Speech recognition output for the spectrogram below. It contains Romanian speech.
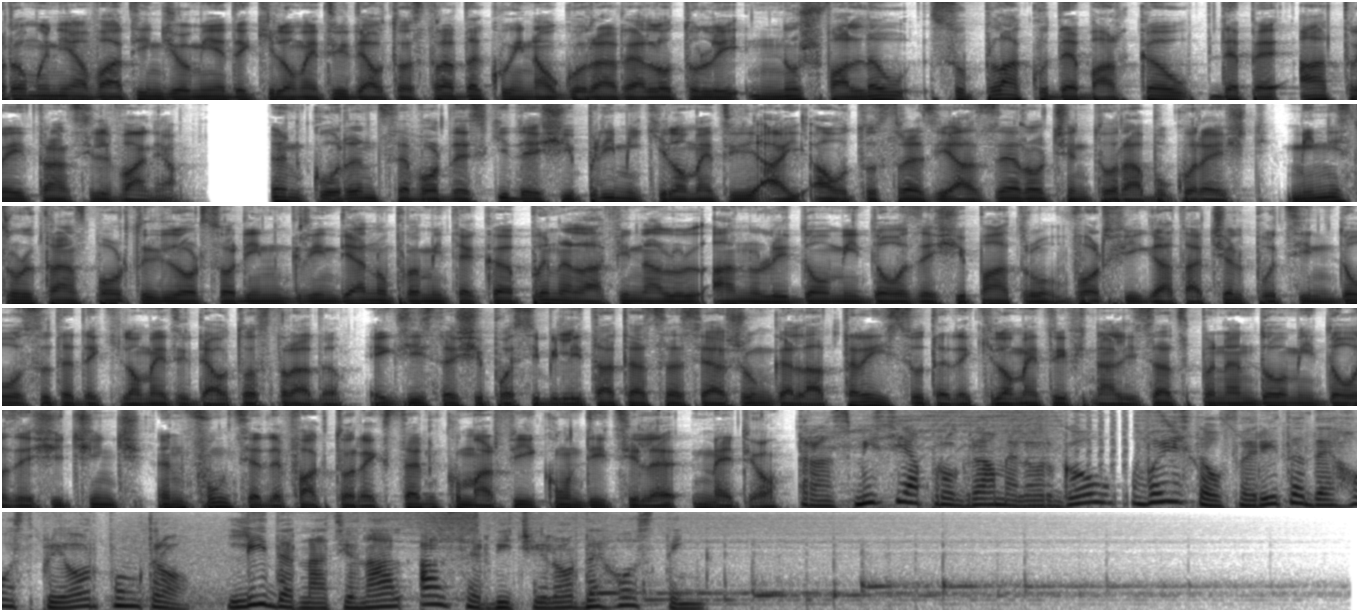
România va atinge 1000 de kilometri de autostradă cu inaugurarea lotului Nușfalău sub placul de Barcău de pe A3 Transilvania. În curând se vor deschide și primii kilometri ai autostrăzii A0 centura București. Ministrul Transporturilor Sorin Grindeanu promite că până la finalul anului 2024 vor fi gata cel puțin 200 de kilometri de autostradă. Există și posibilitatea să se ajungă la 300 de kilometri finalizați până în 2025 în funcție de factori externi cum ar fi condițiile meteo. Transmisia programelor Go vă este oferită de hostprior.ro, lider național al serviciilor de hosting.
